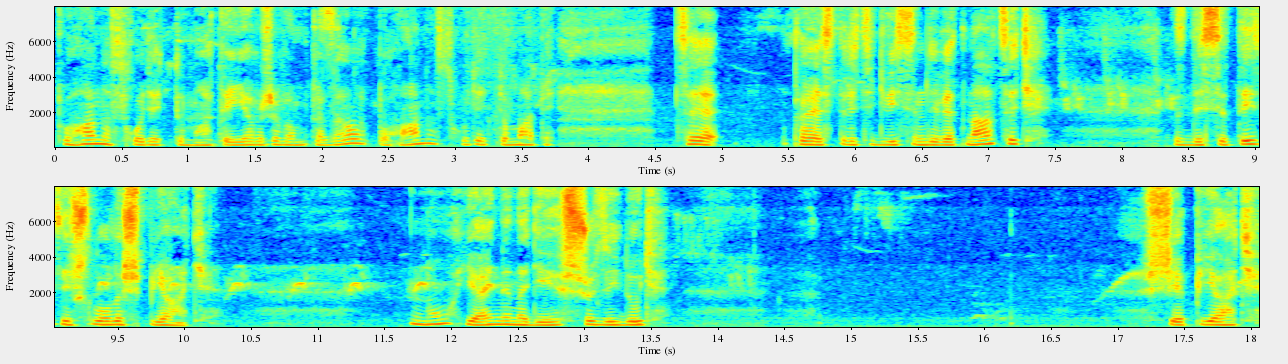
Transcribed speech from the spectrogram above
Погано сходять томати. Я вже вам казала, погано сходять томати. Це КС 3819 з 10 зійшло лише 5. Ну, я й не надіюсь, що зійдуть ще 5.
